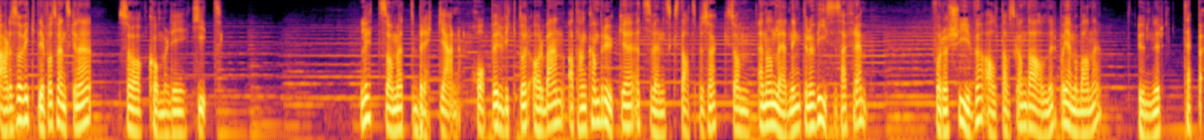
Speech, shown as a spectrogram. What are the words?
Er det så viktig for svenskene, så kommer de hit. Litt som et brekkjern håper Viktor Orban at han kan bruke et svensk statsbesøk som en anledning til å vise seg frem. For å skyve alt av skandaler på hjemmebane under teppet.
